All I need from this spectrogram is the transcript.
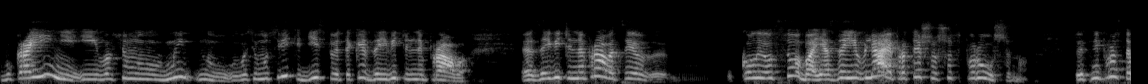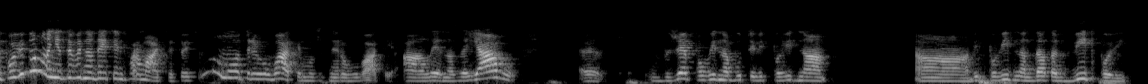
в Україні і во всьому, ми- ну, во всьому світі дійствує таке заявительне право. Е, Заявительне право це е, коли особа я заявляю про те, що щось порушено. Тобто не просто повідомлення, де ви надаєте інформацію. Тобто, ну, можуть реагувати, можуть не реагувати, але на заяву е, вже повинна бути відповідна, відповідна дата відповідь.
